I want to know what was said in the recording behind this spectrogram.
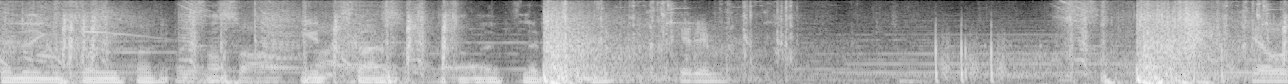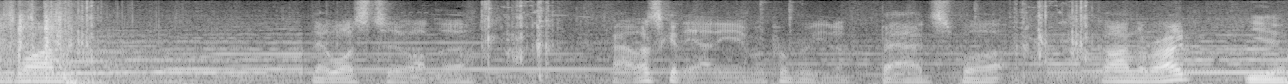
Anything is probably fucking. Look at the Oh, side. he the Oh, side. Oh, that's it. Hit him. Killed one. There was two up there. Alright, let's get out of here. We're probably in a bad spot. Guy on the road. Yeah.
